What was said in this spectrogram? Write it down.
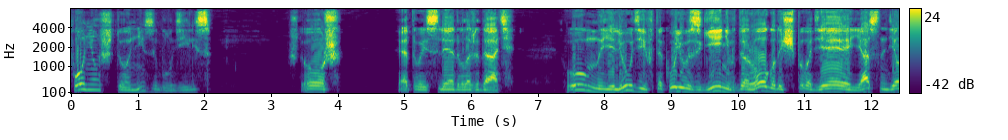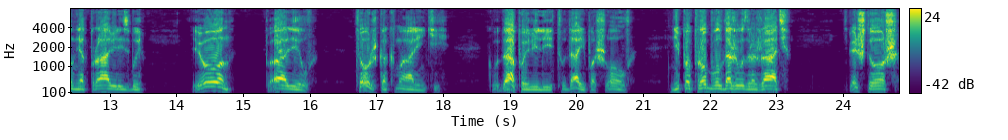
понял, что они заблудились. Что ж, этого и следовало ожидать. Умные люди в такую сгинь в дорогу, да по воде, ясно дело, не отправились бы. И он, Павел, тоже как маленький. Куда повели, туда и пошел. Не попробовал даже возражать. Теперь что ж,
